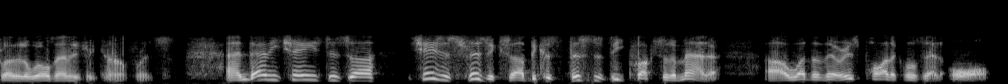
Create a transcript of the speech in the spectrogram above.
front of the World Energy Conference. And then he changed his, uh, changed his physics up because this is the crux of the matter. Uh, whether there is particles at all.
